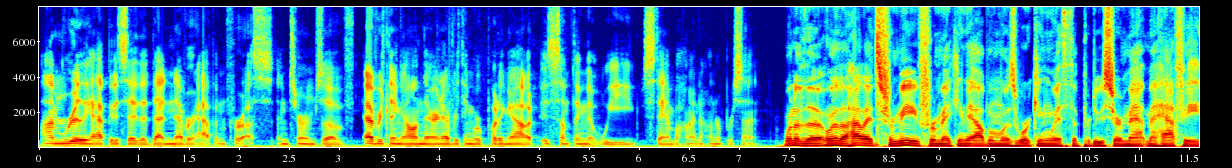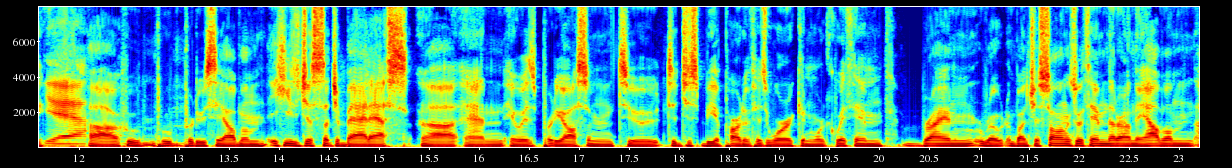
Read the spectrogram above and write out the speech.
i'm really happy to say that that never happened for us in terms of everything on there and everything we're putting out is something that we stand behind 100% One of the one of the highlights for me for making the album was working with the producer Matt Mahaffey, Yeah. uh, who who produced the album. He's just such a badass, uh, and it was pretty awesome to to just be a part of his work and work with him. Brian wrote a bunch of songs with him that are on the album. Uh,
